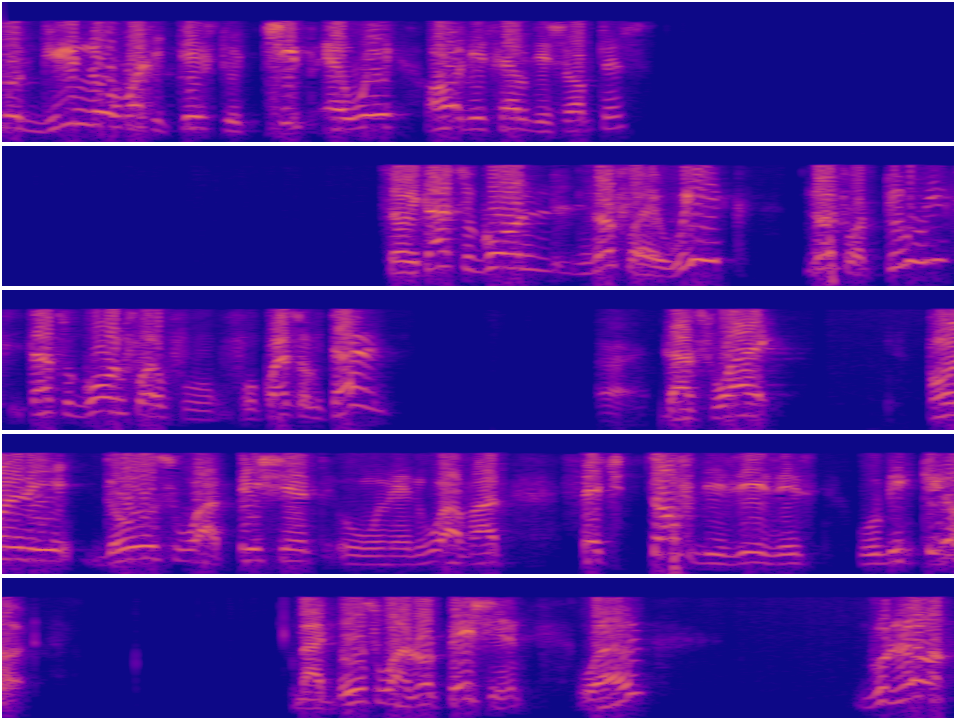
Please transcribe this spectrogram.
So do you know what it takes to chip away all these health disruptors? So it has to go on not for a week, not for two weeks. It has to go on for for, for quite some time. Right. That's why only those who are patient and who have had such tough diseases will be cured. But those who are not patient, well, good luck.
